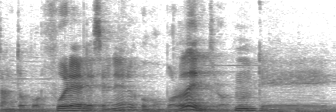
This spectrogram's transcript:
tanto por fuera del escenario como por dentro, Mm. porque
